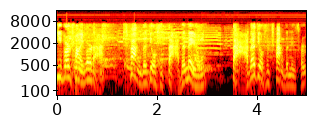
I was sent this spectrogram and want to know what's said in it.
一边唱一边打，唱的就是打的内容，打的就是唱的那个词儿。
